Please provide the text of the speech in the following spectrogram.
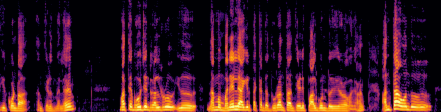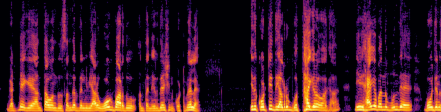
ತೀರ್ಕೊಂಡ ಅಂತ ಹೇಳಿದ್ಮೇಲೆ, ಮತ್ತು ಬಹುಜನರೆಲ್ಲರೂ ಇದು ನಮ್ಮ ಮನೆಯಲ್ಲೇ ಆಗಿರ್ತಕ್ಕಂಥ ದುರಂತ ಅಂತೇಳಿ ಪಾಲ್ಗೊಂಡು ಇರೋವಾಗ ಅಂಥ ಒಂದು ಘಟನೆಗೆ, ಅಂಥ ಒಂದು ಸಂದರ್ಭದಲ್ಲಿ ನೀವು ಯಾರು ಹೋಗಬಾರ್ದು ಅಂತ ನಿರ್ದೇಶನ ಕೊಟ್ಟ ಮೇಲೆ, ಇದು ಕೊಟ್ಟಿದ್ದು ಎಲ್ರಿಗೂ ಗೊತ್ತಾಗಿರೋವಾಗ ನೀವು ಹೇಗೆ ಬಂದು ಮುಂದೆ ಬಹುಜನ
